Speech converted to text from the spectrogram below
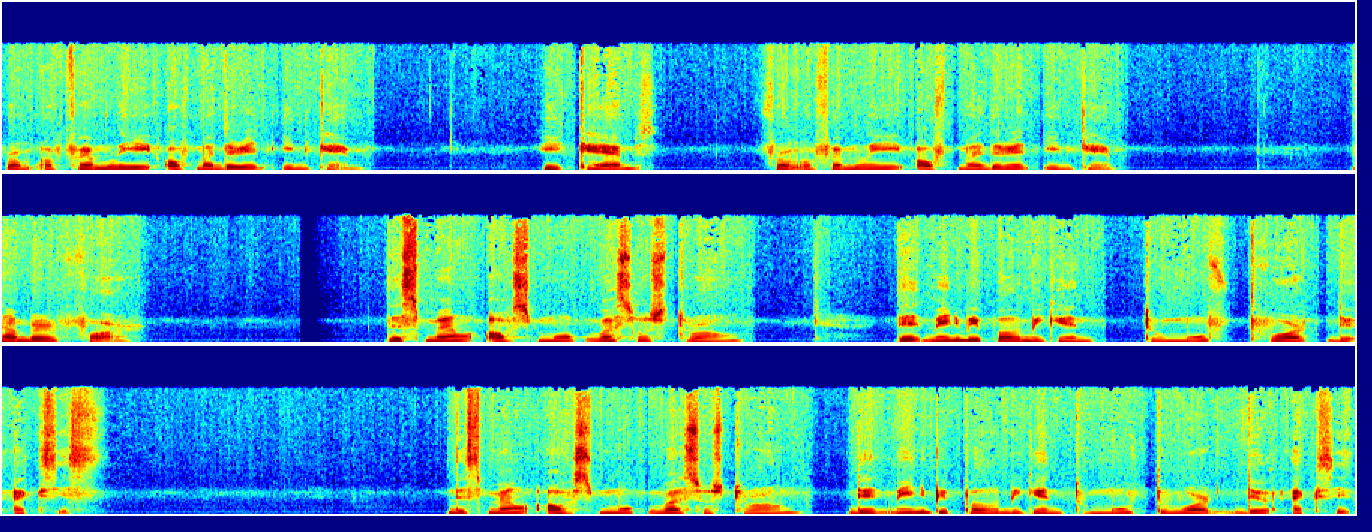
from a family of moderate income. He came from a family of moderate income. Number 4. The smell of smoke was so strong that many people began to move toward the exit. The smell of smoke was so strong that many people began to move toward the exit.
